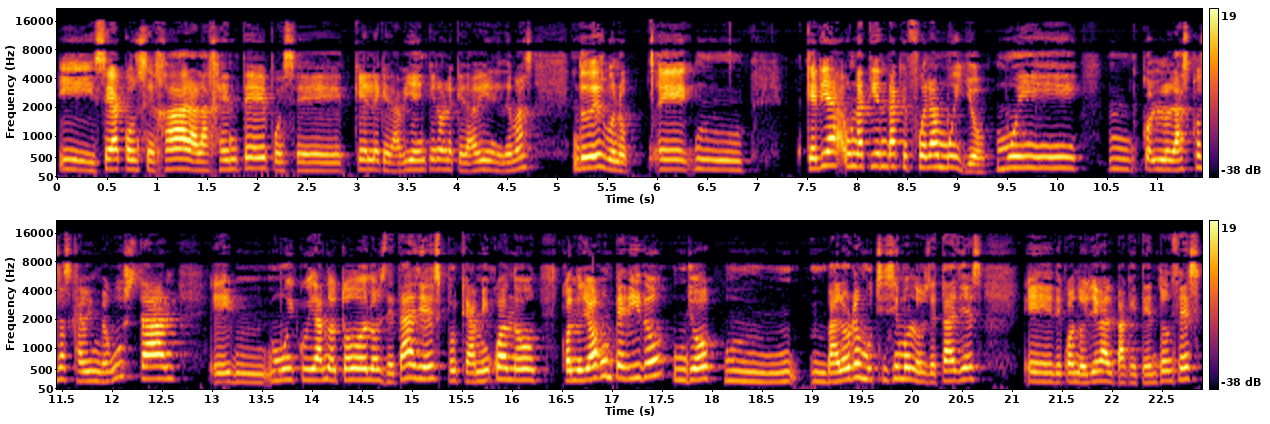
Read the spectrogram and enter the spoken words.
y sé aconsejar a la gente, pues, eh, qué le queda bien, qué no le queda bien y demás. Entonces, bueno, mm, quería una tienda que fuera muy yo, muy mm, con las cosas que a mí me gustan, eh, muy cuidando todos los detalles, porque a mí cuando, cuando yo hago un pedido, yo mm, valoro muchísimo los detalles eh, de cuando llega el paquete. Entonces,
